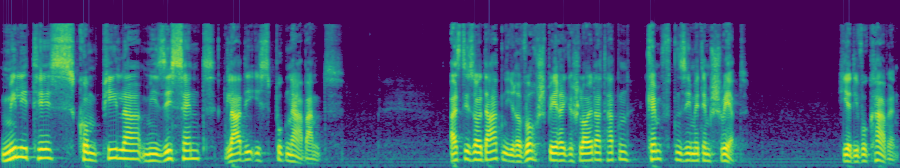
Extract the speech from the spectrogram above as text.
Milites compila misissent gladiis pugnabant. Als die Soldaten ihre Wurfspeere geschleudert hatten, kämpften sie mit dem Schwert. Hier die Vokabeln.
